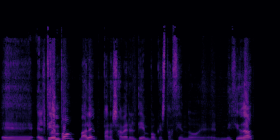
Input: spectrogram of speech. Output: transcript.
Eh, el tiempo, ¿vale? Para saber el tiempo que está haciendo en mi ciudad.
